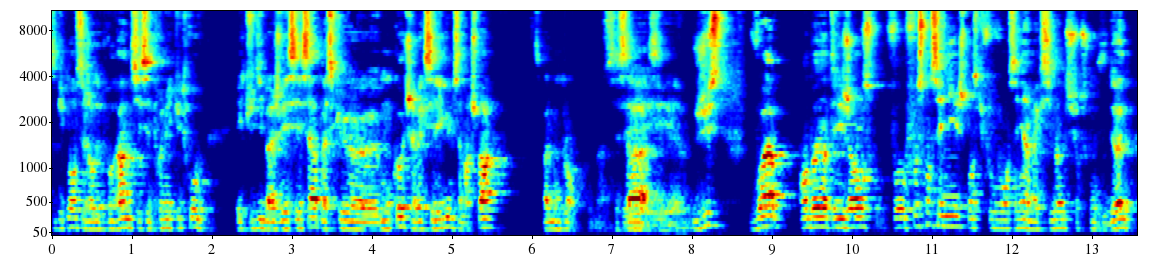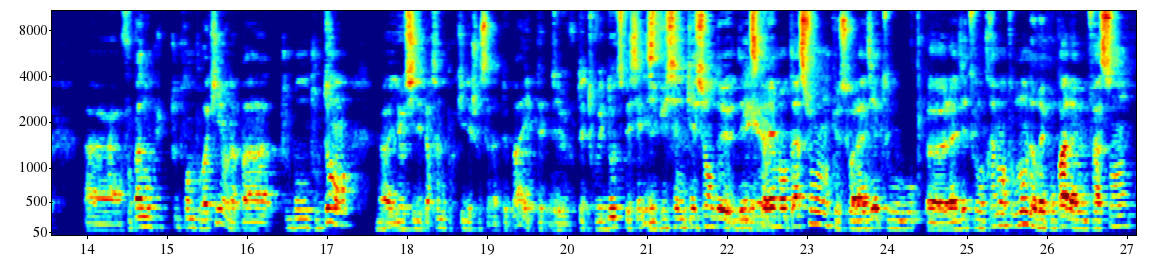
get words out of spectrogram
typiquement ce genre de programme, si c'est le premier que tu trouves et que tu dis, bah, je vais essayer ça parce que mon coach avec ses légumes, ça marche pas, c'est pas le bon plan. Voilà, C'est ça, c'est- Juste, vois en bonne intelligence, faut, faut se renseigner, je pense qu'il faut vous renseigner un maximum sur ce qu'on vous donne. Euh, faut pas non plus tout prendre pour acquis, on n'a pas tout bon tout le temps. hein. Euh, Il y a aussi des personnes pour qui les choses s'adaptent pas, et peut-être Et- euh, peut-être trouver d'autres Et spécialistes. puis c'est une question de- d'expérimentation, que ce soit la diète ou euh, la diète ou l'entraînement. Tout le monde ne répond pas de la même façon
